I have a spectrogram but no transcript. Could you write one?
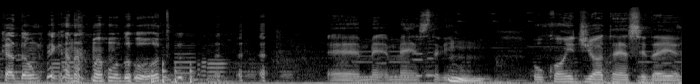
cada um pegar na mão do outro. É, me- mestre, Hum, o quão idiota é essa ideia?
